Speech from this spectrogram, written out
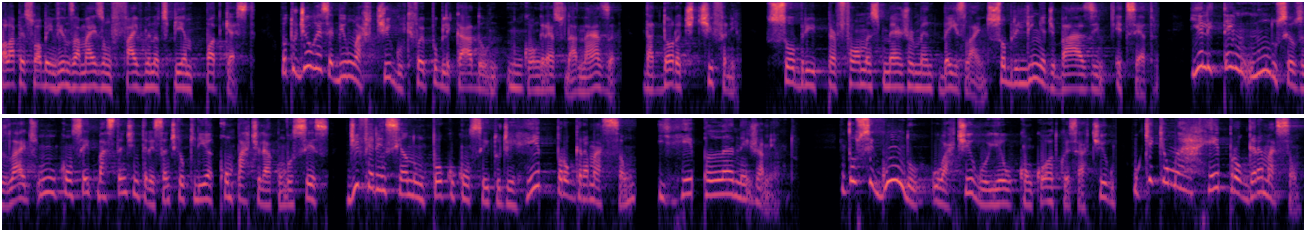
Olá pessoal, bem-vindos a mais um 5 Minutes PM Podcast. Outro dia eu recebi um artigo que foi publicado num congresso da NASA, da Dorothy Tiffany, sobre Performance Measurement Baseline, sobre linha de base, etc. E ele tem num dos seus slides um conceito bastante interessante que eu queria compartilhar com vocês, diferenciando um pouco o conceito de reprogramação e replanejamento. Então, segundo o artigo, e eu concordo com esse artigo, o que é uma reprogramação?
